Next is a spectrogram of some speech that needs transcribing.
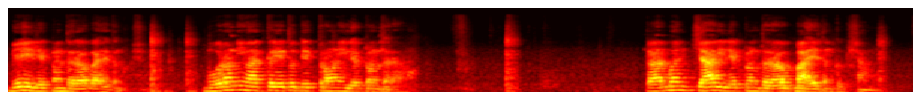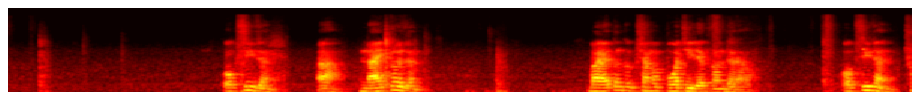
બે ઇલેક્ટ્રોન ધરાવે બાહ્યતમ કક્ષામાં. બોરોનની વાત કરીએ તો તે ત્રણ ઇલેક્ટ્રોન ધરાવે. કાર્બન ચાર ઇલેક્ટ્રોન ધરાવ બાહ્યતમ કક્ષામાં ઓક્સિજન, આ, નાઇટ્રોજન બાહ્યતમ કક્ષામાં પાંચ ઇલેક્ટ્રોન ધરાવ. ઓક્સિજન છ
